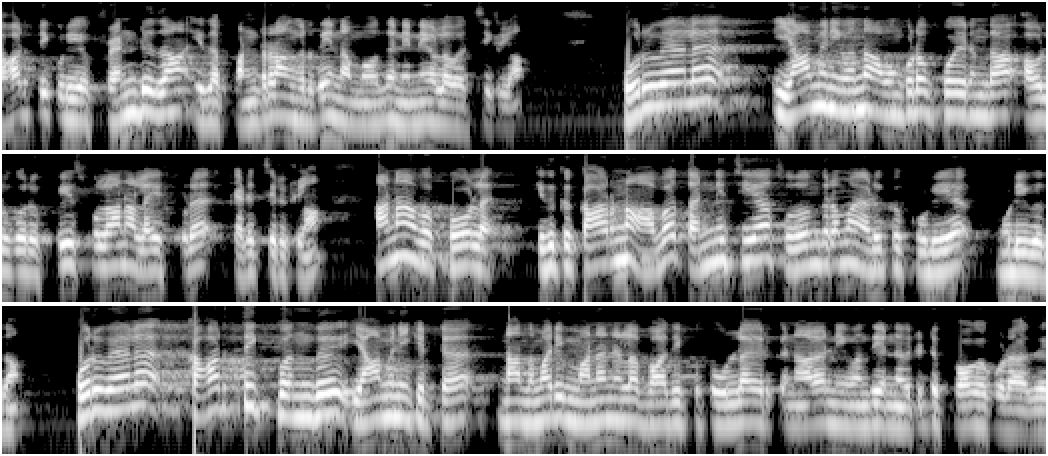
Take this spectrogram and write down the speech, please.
கார்த்திக்குடைய ஃப்ரெண்டு தான் இதை பண்றாங்கிறதையும் நம்ம வந்து நினைவுல வச்சுக்கலாம். ஒருவேளை யாமினி வந்து அவங்க கூட போயிருந்தா அவளுக்கு ஒரு பீஸ்ஃபுல்லான லைஃப் கூட கிடைச்சிருக்கலாம். ஆனா அவ போல. இதுக்கு காரணம் அவ தன்னிச்சையா சுதந்திரமா எடுக்கக்கூடிய முடிவு தான் ஒருவேளை கார்த்திக் வந்து யாமினி கிட்ட நான் அந்த மாதிரி மனநல பாதிப்புக்கு உள்ளா இருக்கனால நீ வந்து என்னை விட்டுட்டு போகக்கூடாது.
